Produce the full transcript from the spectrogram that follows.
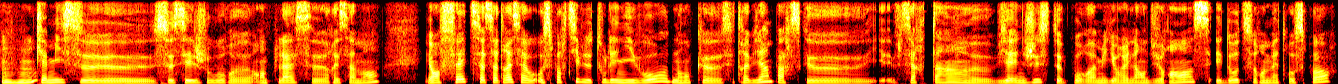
mhm. qui a mis ce, ce séjour en place récemment. Et en fait, ça s'adresse aux sportifs de tous les niveaux. Donc, c'est très bien parce que certains viennent juste pour améliorer l'endurance et d'autres se remettre au sport.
